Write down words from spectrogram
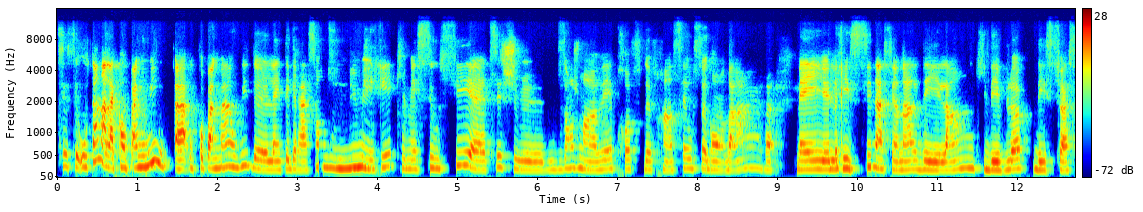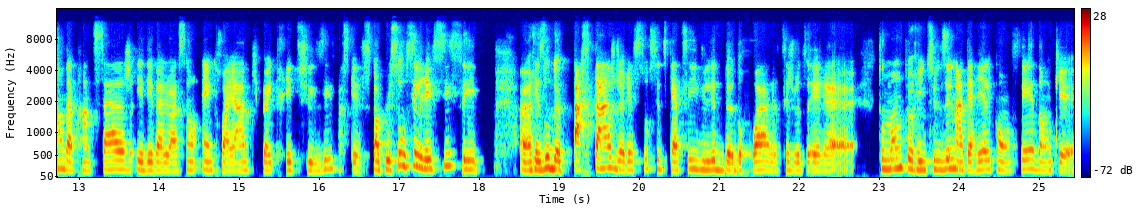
C'est autant dans l'accompagnement, oui, de l'intégration du numérique, mais c'est aussi, euh, sais, disons, je m'en vais prof de français au secondaire, mais il y a le récit national des langues qui développe des situations d'apprentissage et d'évaluation incroyables qui peuvent être réutilisées parce que c'est un peu ça aussi, le récit, c'est un réseau de partage de ressources éducatives libres de droit. sais, je veux dire, euh, tout le monde peut réutiliser le matériel qu'on fait. Donc, euh,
